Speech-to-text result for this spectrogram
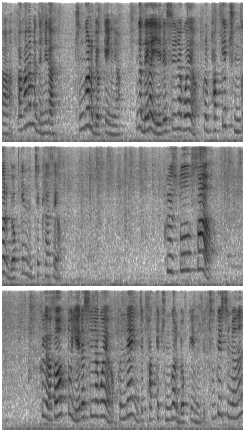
자, 딱 하나면 됩니다. 중괄호 몇 개 있냐? 그러니까 내가 얘를 쓰려고 해요. 그럼 밖에 중괄호 몇개 있는지 체크하세요. 그래서 또 써요. 나서 또 얘를 쓰려고 해요. 근데 이제 밖에 중괄호 몇 개 있는지 두 개 있으면은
